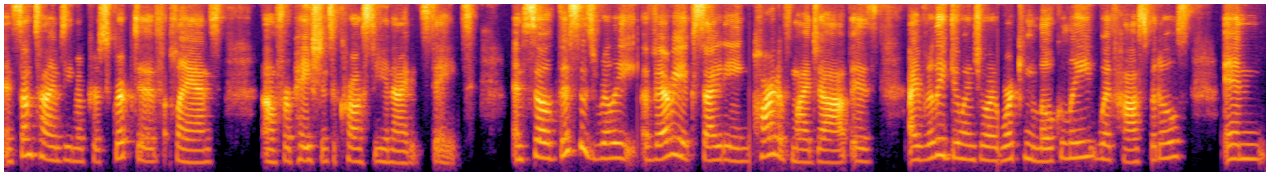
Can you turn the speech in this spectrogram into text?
and sometimes even prescriptive plans uh, for patients across the United States. And so this is really a very exciting part of my job is I really do enjoy working locally with hospitals in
